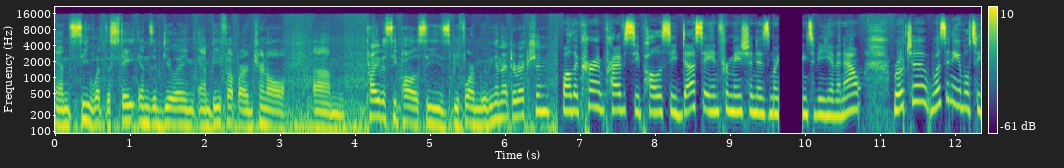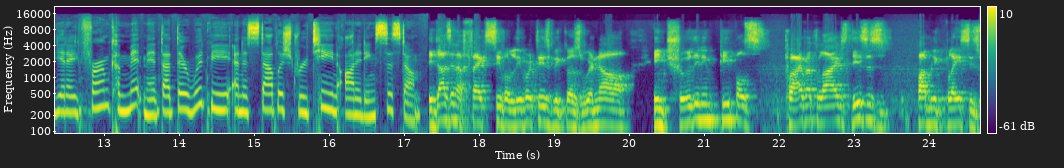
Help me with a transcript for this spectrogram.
and see what the state ends up doing and beef up our internal um, privacy policies before moving in that direction. While the current privacy policy does say information is going to be given out, Rocha wasn't able to get a firm commitment that there would be an established routine auditing system. It doesn't affect civil liberties because we're not intruding in people's private lives. This is public places.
